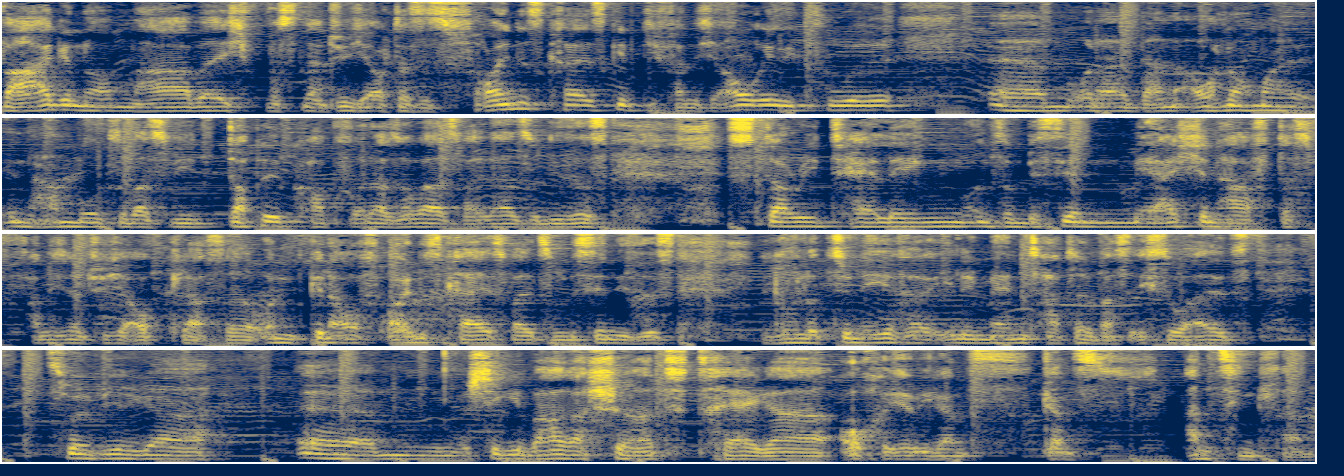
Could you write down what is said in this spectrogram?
wahrgenommen habe. Ich wusste natürlich auch, dass es Freundeskreis gibt, die fand ich auch irgendwie cool. Ähm, oder dann auch nochmal in Hamburg sowas wie Doppelkopf oder sowas, weil da so dieses Storytelling und so ein bisschen märchenhaft, das fand ich natürlich auch klasse. Und genau Freundeskreis, weil es so ein bisschen dieses revolutionäre Element hatte, was ich so als zwölfjähriger ähm, Che Guevara-Shirt-Träger auch irgendwie ganz, ganz anziehend fand.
